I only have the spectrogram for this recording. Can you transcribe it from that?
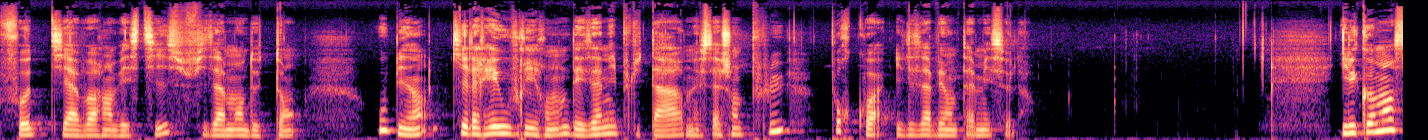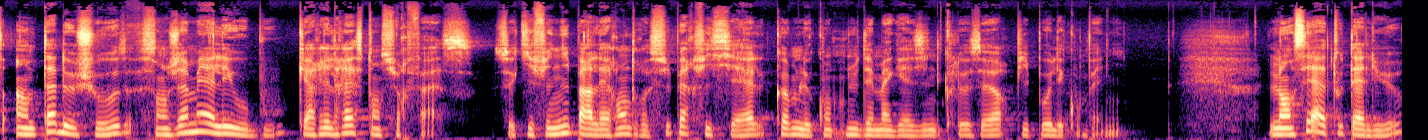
faute d'y avoir investi suffisamment de temps, ou bien qu'ils réouvriront des années plus tard, ne sachant plus pourquoi ils avaient entamé cela. Ils commencent un tas de choses sans jamais aller au bout, car ils restent en surface ce qui finit par les rendre superficiels, comme le contenu des magazines Closer, People et compagnie. Lancés à toute allure,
